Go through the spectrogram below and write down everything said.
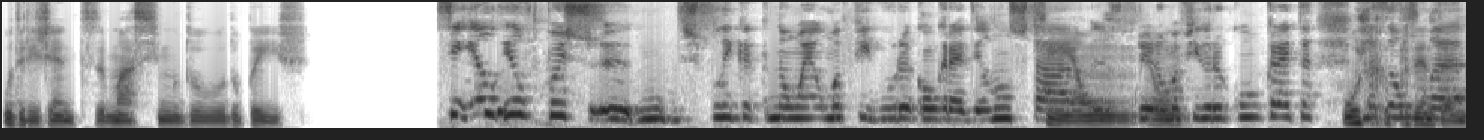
o dirigente máximo do, do país. Sim, ele, ele depois uh, explica que não é uma figura concreta, ele não está Sim, é um, a referir é um, a uma figura concreta, mas a uma,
